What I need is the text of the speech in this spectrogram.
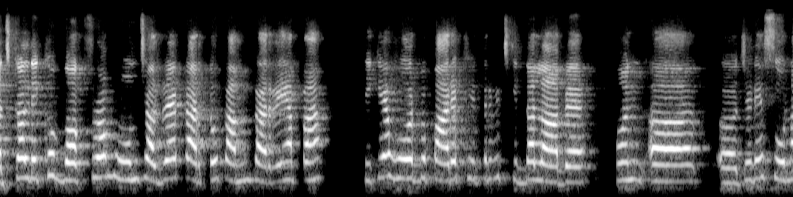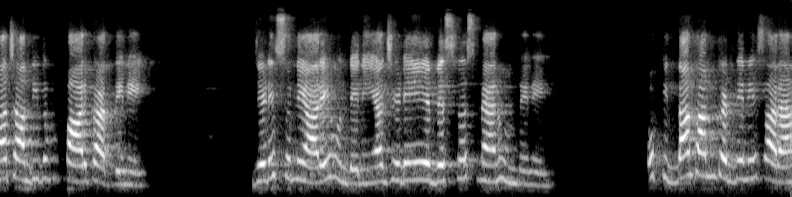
ਅੱਜ ਕੱਲ ਦੇਖੋ ਵਰਕ ਫਰਮ ਹੋਮ ਚੱਲ ਰਿਹਾ ਘਰ ਤੋਂ ਕੰਮ ਕਰ ਰਹੇ ਆਪਾਂ ਠੀਕ ਹੈ। ਹੋਰ ਵਪਾਰਕ ਖੇਤਰ ਵਿੱਚ ਕਿੱਦਾਂ ਲਾਭ ਹੈ? ਹੁਣ ਜਿਹੜੇ ਸੋਨਾ ਚਾਂਦੀ ਦਾ ਵਪਾਰ ਕਰਦੇ ਨੇ ਜਿਹੜੇ ਸੁਨਿਆਰੇ ਹੁੰਦੇ ਨੇ ਜਾਂ ਜਿਹੜੇ ਬਿਜ਼ਨਸਮੈਨ ਹੁੰਦੇ ਨੇ ਉਹ ਕਿੱਦਾਂ ਕੰਮ ਕਰਦੇ ਨੇ ਸਾਰਾ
